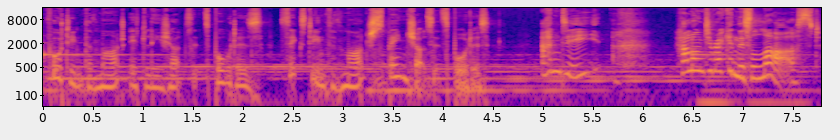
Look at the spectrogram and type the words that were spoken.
14th of March, Italy shuts its borders. 16th of March, Spain shuts its borders. Andy, how long do you reckon this will last?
